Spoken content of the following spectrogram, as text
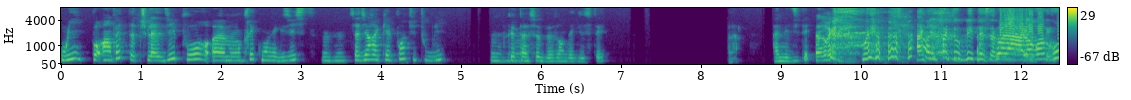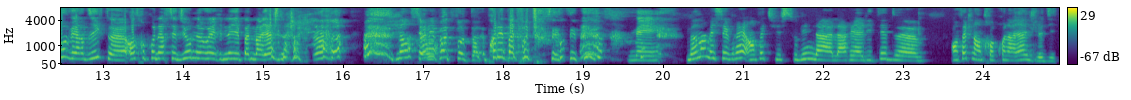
Oui, pour, en fait, tu l'as dit pour euh, montrer qu'on existe. Mhm. C'est-à-dire à quel point tu t'oublies Mhm. que tu as ce besoin d'exister. Voilà. À méditer. Oui. À quel point t'oublies tes Voilà, alors en gros, verdict, euh, entrepreneur c'est dur, ne- n'ayez pas de mariage. non, c'est Prenez pas de photos. prenez pas de photos. C'est- c'est tout. Mais Non, non, mais c'est vrai. En fait, tu soulignes la, la réalité de. En fait, l'entrepreneuriat, je le dis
